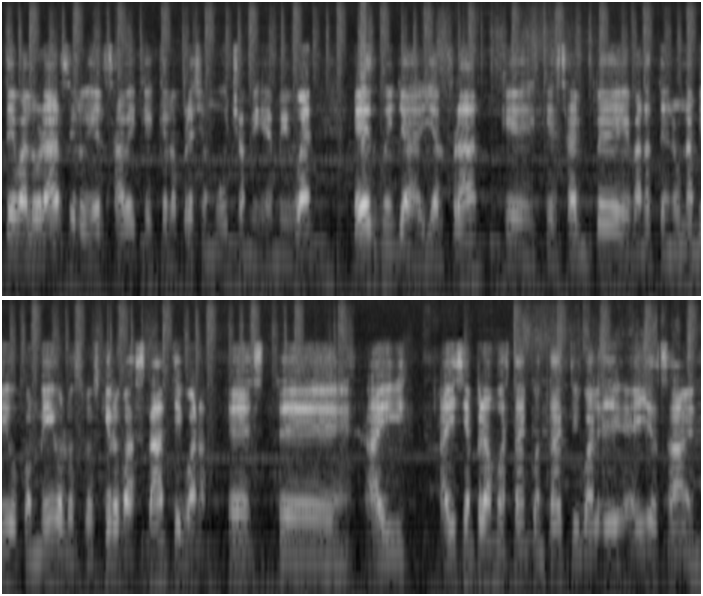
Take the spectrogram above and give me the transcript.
de valorárselo y él sabe que, lo aprecio mucho a mi, a mi buen Edwin y, y al Fran, que, siempre van a tener un amigo conmigo, los, los quiero bastante y bueno, este, ahí, ahí siempre vamos a estar en contacto, igual ellos saben.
